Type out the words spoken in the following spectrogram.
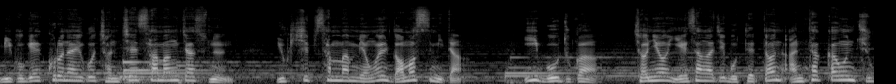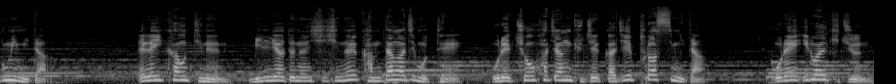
미국의 코로나19 전체 사망자 수는 63만 명을 넘었습니다. 이 모두가 전혀 예상하지 못했던 안타까운 죽음입니다. LA 카운티는 밀려드는 시신을 감당하지 못해 올해 초 화장 규제까지 풀었습니다. 올해 1월 기준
